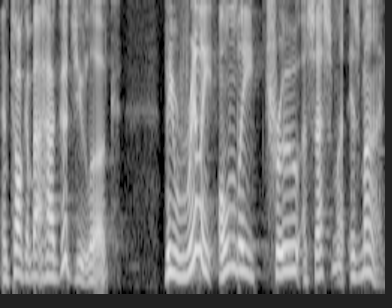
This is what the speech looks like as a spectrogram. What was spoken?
and talking about how good you look, the really only true assessment is mine.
